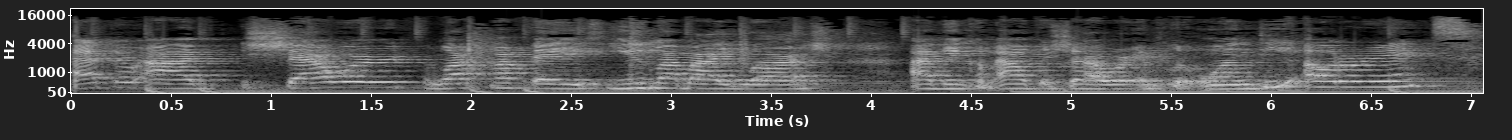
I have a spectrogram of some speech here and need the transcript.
After I've showered, washed my face, used my body wash, I then come out the shower and put on deodorant.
